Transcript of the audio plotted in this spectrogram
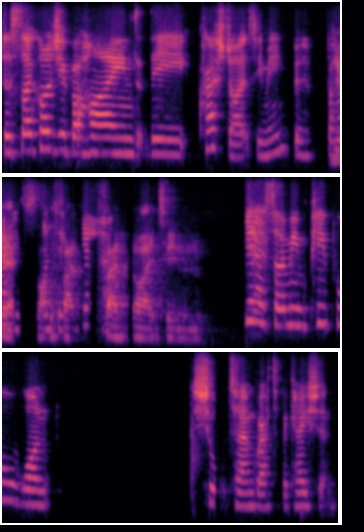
the psychology behind the crash diets you mean behind yes, like fad, yeah. fad dieting and yeah so i mean people want short-term gratification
